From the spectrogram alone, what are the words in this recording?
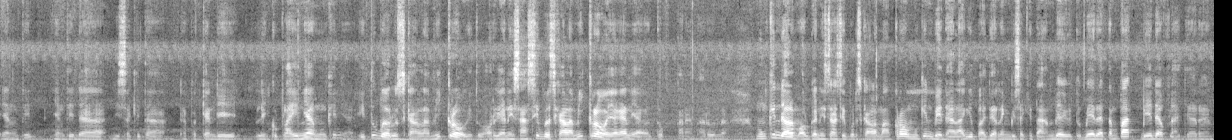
Yang ti- yang tidak bisa kita dapatkan di lingkup lainnya mungkin ya. Itu baru skala mikro gitu. Organisasi berskala mikro ya kan ya untuk Karang Taruna. Mungkin dalam organisasi berskala makro mungkin beda lagi pelajaran yang bisa kita ambil gitu. Beda tempat, beda pelajaran.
